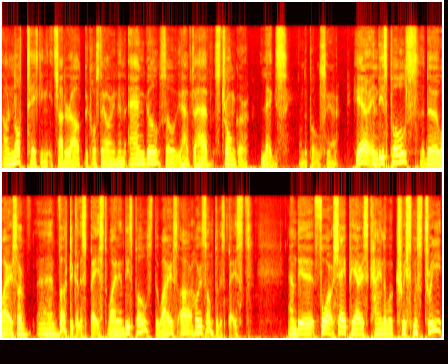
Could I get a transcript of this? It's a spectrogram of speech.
are not taking each other out because they are in an angle, so you have to have stronger legs on the poles here. Here in these poles the wires are uh, vertically spaced, while in these poles the wires are horizontally spaced. And the four shape here is kind of a Christmas tree,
